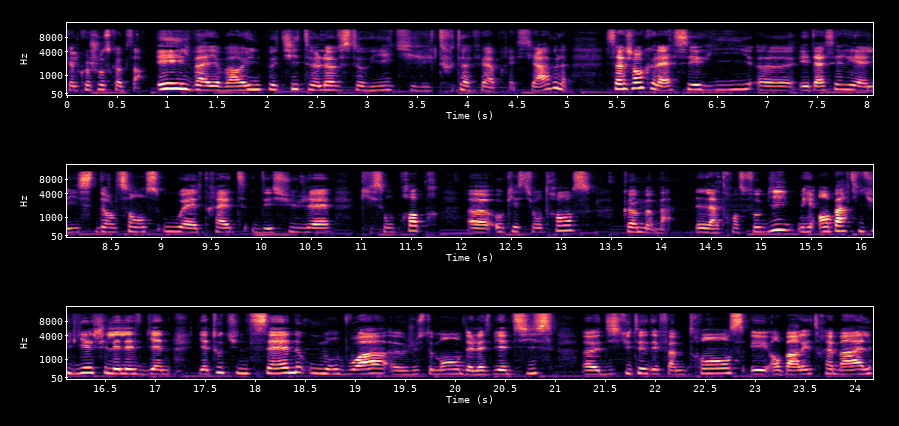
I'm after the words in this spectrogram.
quelque chose comme ça. Et il va y avoir une petite love story qui est tout à fait appréciable, sachant que la série est assez réaliste dans le sens où elle traite des sujets qui sont propres aux questions trans, comme bah, la transphobie, mais en particulier chez les lesbiennes. Il y a toute une scène où on voit justement des lesbiennes cis euh, discuter des femmes trans et en parler très mal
